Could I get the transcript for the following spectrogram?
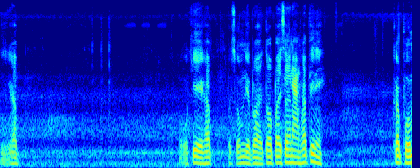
นี่ครับ โอเคครับ ผสมเรียบร้อย ต่อไปใส่น้ำครับที่นี่ ครับผม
